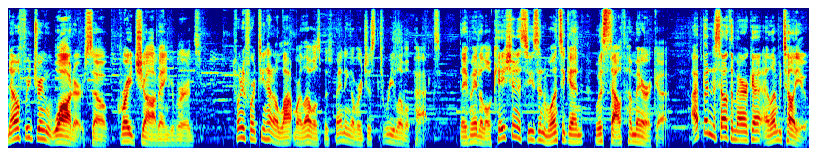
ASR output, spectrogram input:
now featuring water, so great job Angry Birds. 2014 had a lot more levels, but spanning over just 3 level packs. They've made a location a season once again with South America. I've been to South America, and let me tell you,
